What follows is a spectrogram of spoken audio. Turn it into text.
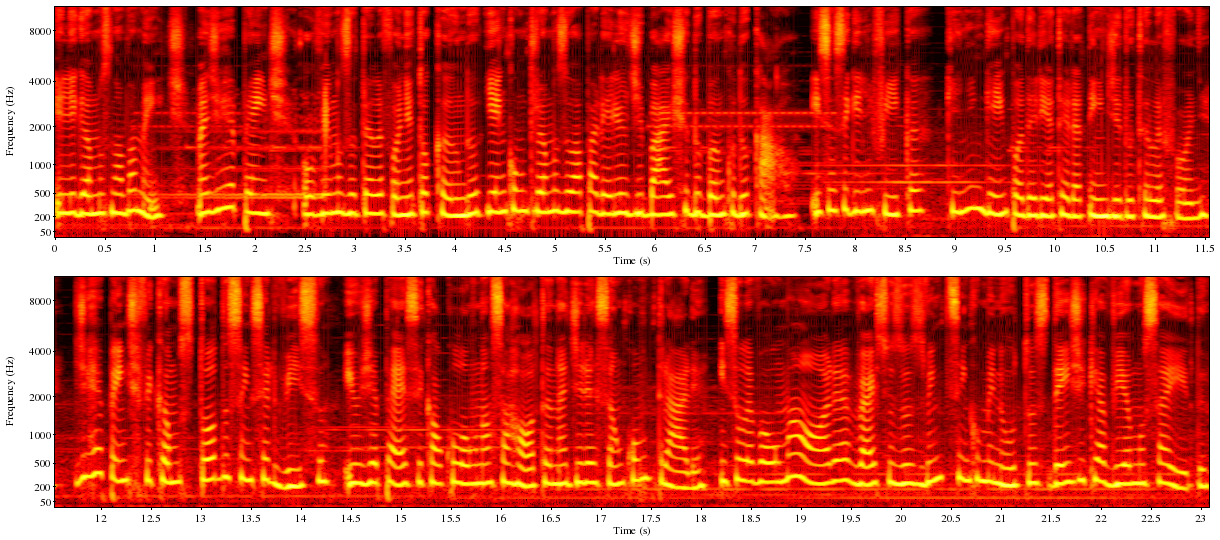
e ligamos novamente. Mas de repente, ouvimos o telefone tocando e encontramos o aparelho debaixo do banco do carro. Isso significa que ninguém poderia ter atendido o telefone. De repente, ficamos todos sem serviço e o GPS calculou nossa rota na direção contrária. Isso levou uma hora versus os 25 minutos desde que havíamos saído.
